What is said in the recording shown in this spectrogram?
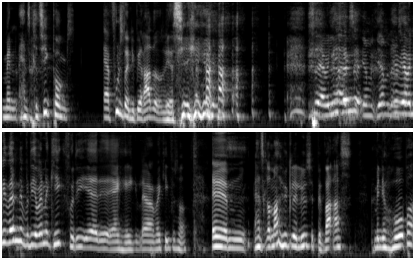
Men hans kritikpunkt er fuldstændig berettiget, vil jeg sige. så jeg vil lige vente. jamen, jamen, Jeg, jeg vil lige vente, fordi jeg ind og kigge, fordi at, øh, jeg kan ikke lade være med at kigge på sådan noget. Øhm, han skrev meget hyggeligt lytte til bevares, men jeg håber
